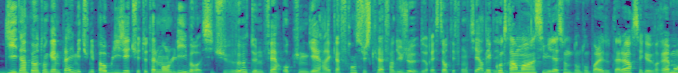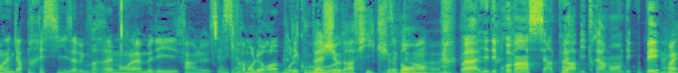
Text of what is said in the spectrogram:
guident un peu dans ton gameplay, mais tu n'es pas obligé. Tu es totalement libre, si tu veux, de ne faire aucune guerre avec la France jusqu'à la fin du jeu, de rester dans tes frontières. de Mais contrairement à un civilisation dont on parlait tout à l'heure, c'est que vraiment on a une carte précise avec vraiment la modé... enfin le- c'est vraiment l'Europe le pour découpage coup, euh, géographique. euh, exactement. Bon, euh, Voilà, il y a des provinces, c'est un peu Ouais. arbitrairement découpé, ouais.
